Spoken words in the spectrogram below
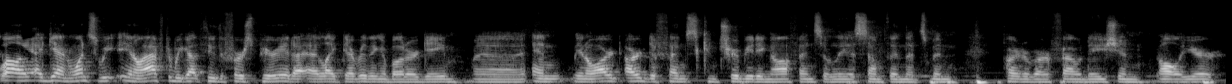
Well, again, once we, you know, after we got through the first period, I, I liked everything about our game, uh, and you know, our our defense contributing offensively is something that's been part of our foundation all year.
